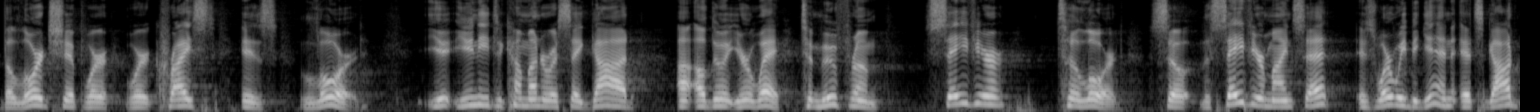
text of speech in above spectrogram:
the Lordship where, where Christ is Lord. You, you need to come under us say, God, uh, I'll do it your way. To move from Savior to Lord. So the Savior mindset is where we begin. It's God,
